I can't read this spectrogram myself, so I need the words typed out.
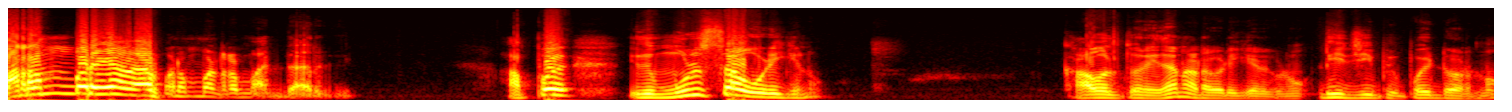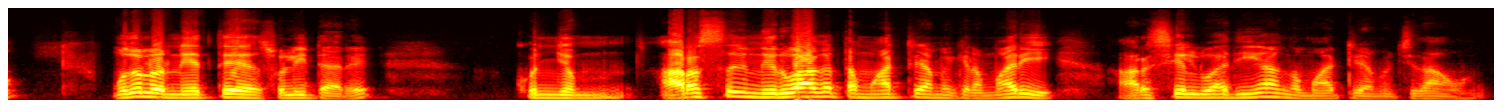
பரம்பரையாக வியாபாரம் பண்ணுற மாதிரி தான் இருக்குது அப்போ இது முழுசாக ஒழிக்கணும். காவல்துறை தான் நடவடிக்கை எடுக்கணும். டிஜிபி போயிட்டு வரணும். முதல்வர் நேத்தே சொல்லிட்டாரு கொஞ்சம் அரசு நிர்வாகத்தை மாற்றி அமைக்கிற மாதிரி அரசியல்வாதியும் அங்கே மாற்றி அமைச்சு தான் ஆகணும்.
